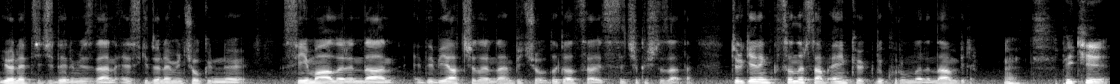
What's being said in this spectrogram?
yöneticilerimizden, eski dönemin çok ünlü simalarından, edebiyatçılarından birçoğu da Galatasaray Lisesi çıkışlı zaten. Türkiye'nin sanırsam en köklü kurumlarından biri. Evet. Peki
